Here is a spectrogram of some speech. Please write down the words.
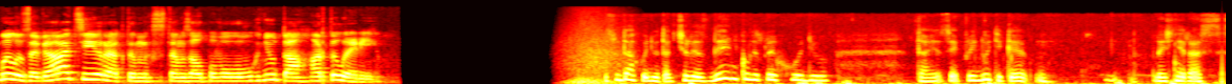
Били з авіації, реактивних систем залпового вогню та артилерії. Сюди ходю так через день, коли приходжу. Та це прийду, тільки лишній раз.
